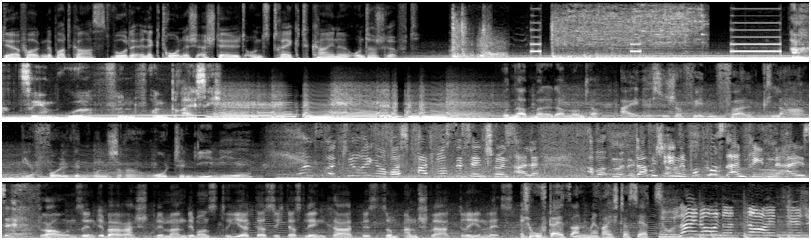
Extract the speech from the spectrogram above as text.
Der folgende Podcast wurde elektronisch erstellt und trägt keine Unterschrift. 18.35 Uhr. Guten Abend, meine Damen und Herren. Eines ist auf jeden Fall klar. Wir folgen unserer roten Linie. Unsere Thüringer Rostbratwürste sind schon alle. Aber darf ich Ihnen eine Podcast anbieten, eine heiße? Frauen sind überrascht, wenn man demonstriert, dass sich das Lenkrad bis zum Anschlag drehen lässt. Ich rufe da jetzt an, mir reicht das jetzt. 0190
